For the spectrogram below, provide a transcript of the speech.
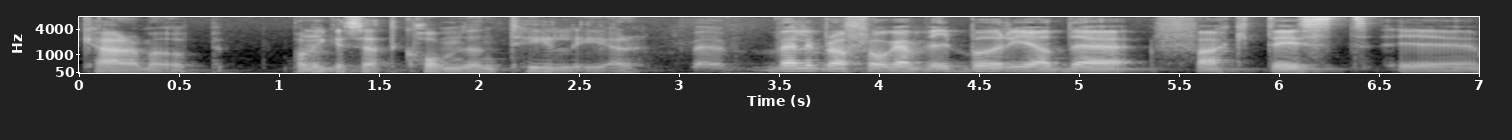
Karma upp. På mm. vilket sätt kom den till er? Väldigt bra fråga. Vi började faktiskt eh,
